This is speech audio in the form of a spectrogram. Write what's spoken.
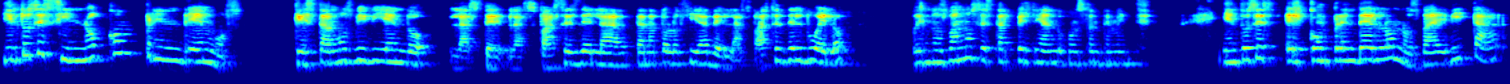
Y entonces, si no comprendemos que estamos viviendo las, las fases de la tanatología, de las fases del duelo, pues nos vamos a estar peleando constantemente. Y entonces el comprenderlo nos va a evitar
